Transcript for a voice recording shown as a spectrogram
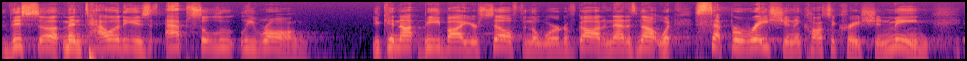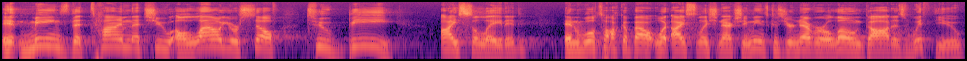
this uh, mentality is absolutely wrong. You cannot be by yourself in the Word of God, and that is not what separation and consecration mean. It means the time that you allow yourself to be isolated and we'll talk about what isolation actually means because you're never alone. God is with you,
